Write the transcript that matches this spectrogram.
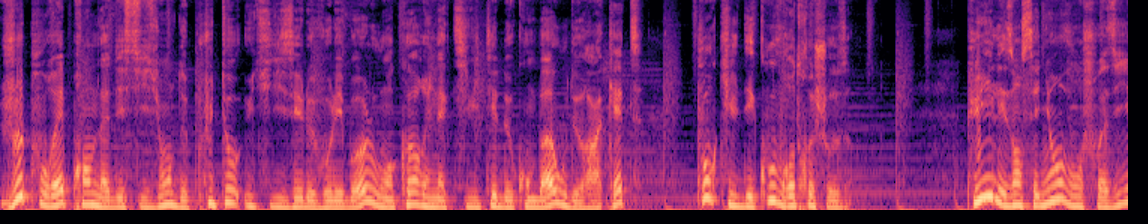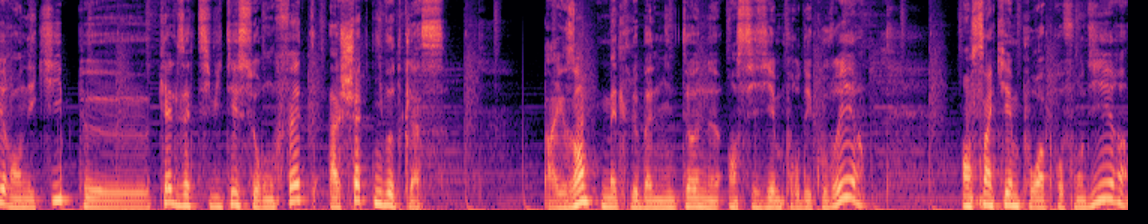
je pourrais prendre la décision de plutôt utiliser le volleyball ou encore une activité de combat ou de raquette pour qu'ils découvrent autre chose. Puis les enseignants vont choisir en équipe euh, quelles activités seront faites à chaque niveau de classe. Par exemple, mettre le badminton en 6 pour découvrir, en 5 pour approfondir,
